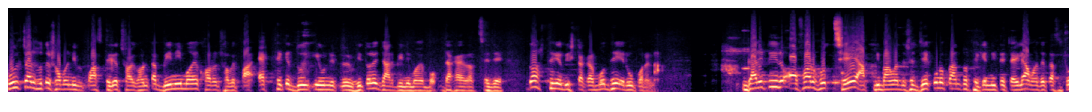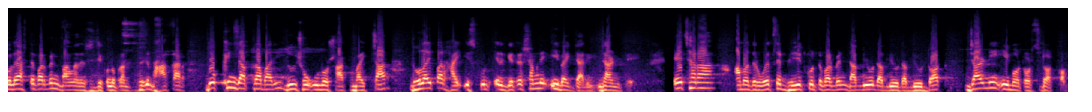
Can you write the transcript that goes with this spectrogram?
ফুল চার্জ হতে সময় নিবে পাঁচ থেকে ছয় ঘণ্টা, বিনিময়ে খরচ হবে পা- এক থেকে দুই ইউনিটের ভিতরে, যার বিনিময়ে দেখা যাচ্ছে যে দশ থেকে বিশ টাকার মধ্যে এর উপরে না। গাড়িটির অফার হচ্ছে, আপনি বাংলাদেশের যে কোনো প্রান্ত থেকে নিতে চাইলে আমাদের কাছে চলে আসতে পারবেন। বাংলাদেশের যে কোনো প্রান্ত থেকে ঢাকার দক্ষিণ যাত্রাবাড়ি দুইশো উনষাট বাই চার ধোলাইপাড় হাই স্কুলের গেটের সামনে ই বাইক জার্নিতে। এছাড়া আমাদের ওয়েবসাইট ভিজিট করতে পারবেন W W dot journey emotors dot com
